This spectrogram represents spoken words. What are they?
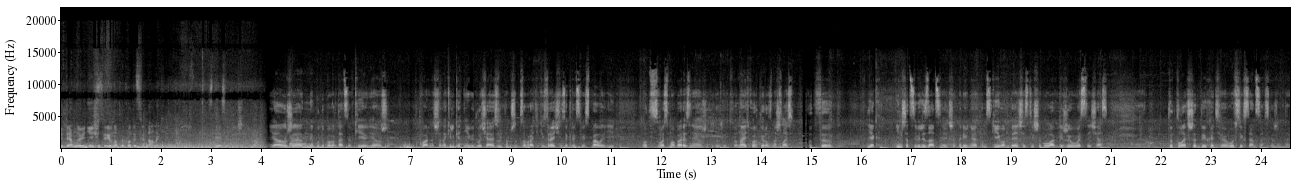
і темною ніч, все рівно приходить світанок і здається більше. Я вже не буду повертатися в Київ, я вже буквально ще на кілька днів відлучаюся, там, щоб забрати якісь речі, закрити свої справи. І от з 8 березня я вже буду тут. Навіть квартира знайшлась. Тут е, як інша цивілізація, якщо порівнювати там з Києвом, де я частіше бував і жив весь цей час. Тут легше дихати в усіх сенсах, скажімо так.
